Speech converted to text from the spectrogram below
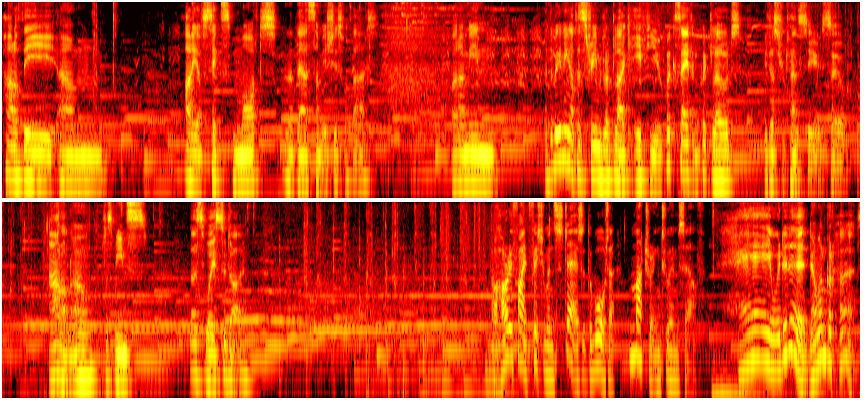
part of the um, Party of Six mod, that there are some issues with that. But, I mean, at the beginning of the stream, it looked like if you quick save and quick load, it just returns to you. So, I don't know. Just means less ways to die. A horrified fisherman stares at the water, muttering to himself. Hey, we did it! No one got hurt.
